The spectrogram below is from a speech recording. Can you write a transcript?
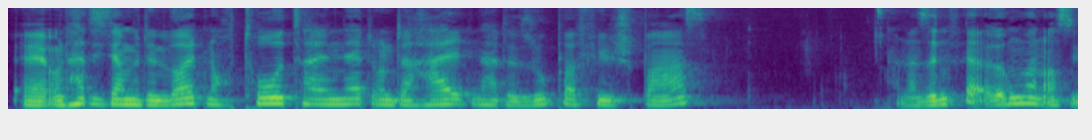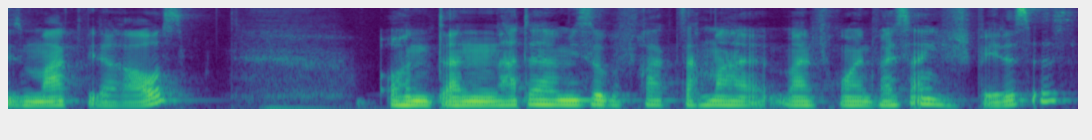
Äh, und hat sich dann mit den Leuten auch total nett unterhalten, hatte super viel Spaß. Und dann sind wir irgendwann aus diesem Markt wieder raus. Und dann hat er mich so gefragt, sag mal, mein Freund, weißt du eigentlich, wie spät es ist?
